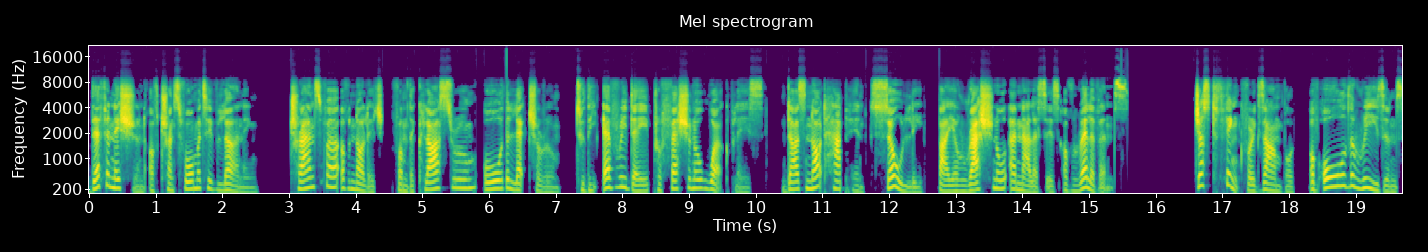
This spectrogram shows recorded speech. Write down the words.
definition of transformative learning, transfer of knowledge from the classroom or the lecture room to the everyday professional workplace does not happen solely by a rational analysis of relevance. Just think, for example, of all the reasons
